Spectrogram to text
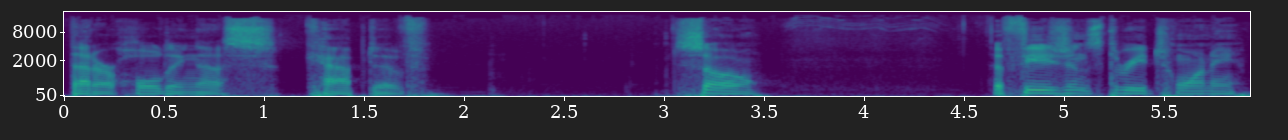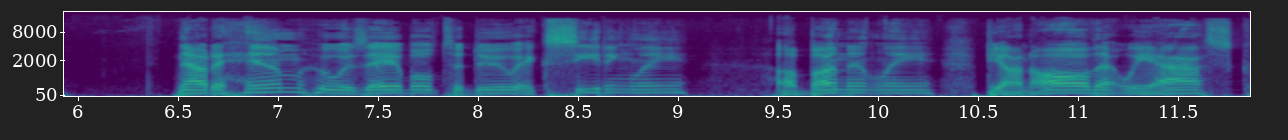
that are holding us captive. So, Ephesians 3:20. Now to him who is able to do exceedingly abundantly beyond all that we ask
